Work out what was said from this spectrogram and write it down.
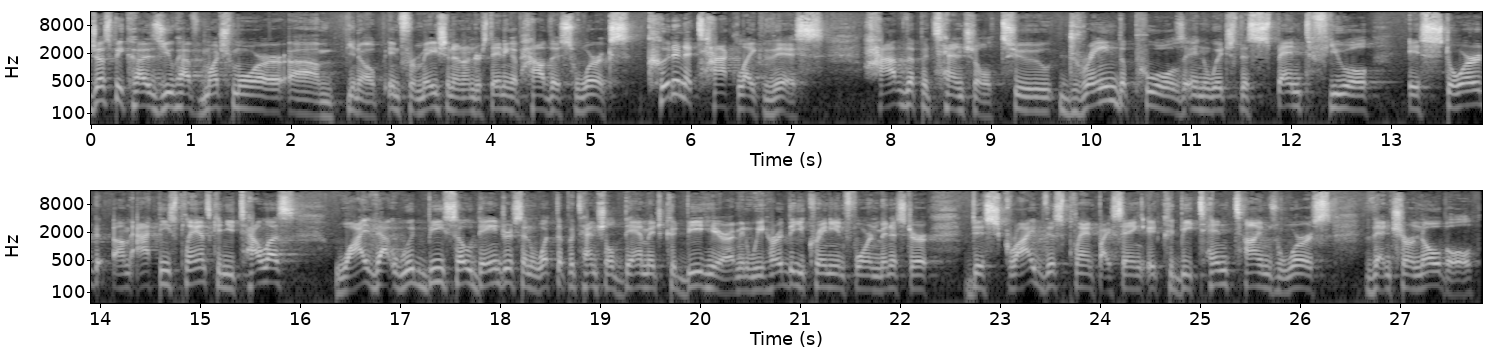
just because you have much more, um, you know, information and understanding of how this works, could an attack like this have the potential to drain the pools in which the spent fuel is stored um, at these plants? Can you tell us why that would be so dangerous and what the potential damage could be here? I mean, we heard the Ukrainian foreign minister describe this plant by saying it could be 10 times worse than Chernobyl.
